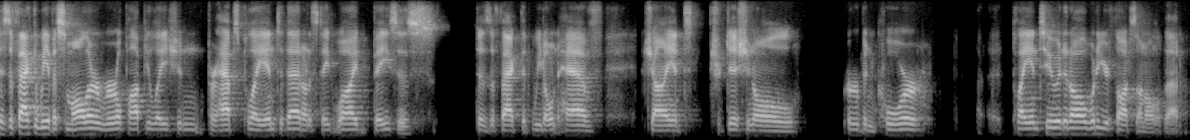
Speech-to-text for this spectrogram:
does the fact that we have a smaller rural population perhaps play into that on a statewide basis? Does the fact that we don't have giant traditional urban core uh, play into it at all? What are your thoughts on all of that?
